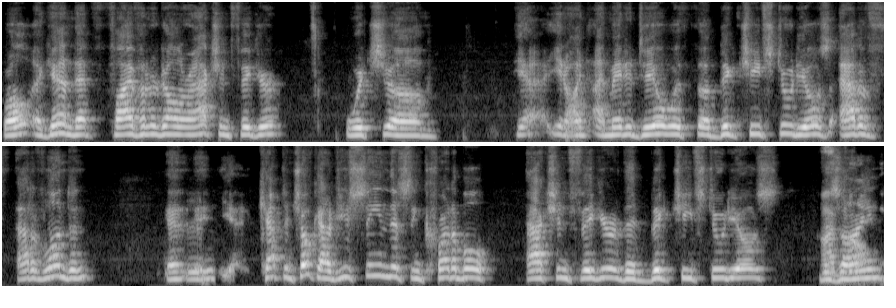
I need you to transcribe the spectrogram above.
Well, again, that five hundred dollar action figure, which, um, yeah, you know, I, I made a deal with uh, Big Chief Studios out of out of London, and uh, yeah, Captain Chokeout. Have you seen this incredible action figure that Big Chief Studios designed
